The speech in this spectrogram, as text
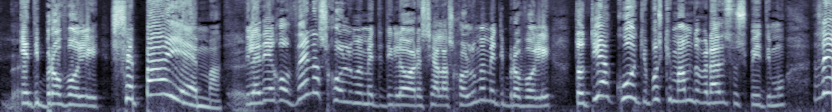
Ναι. και την προβολή, σε πάει αίμα. Ε. Δηλαδή, εγώ δεν ασχολούμαι με την τηλεόραση, αλλά ασχολούμαι με την προβολή. Το τι ακούω και πώς κοιμάμαι το βράδυ στο σπίτι μου, δεν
